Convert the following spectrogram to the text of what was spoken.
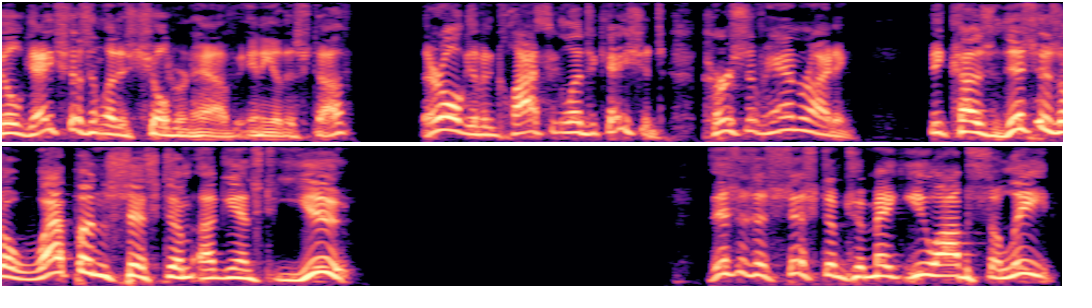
Bill Gates doesn't let his children have any of this stuff. They're all given classical educations, cursive handwriting, because this is a weapon system against you. This is a system to make you obsolete.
